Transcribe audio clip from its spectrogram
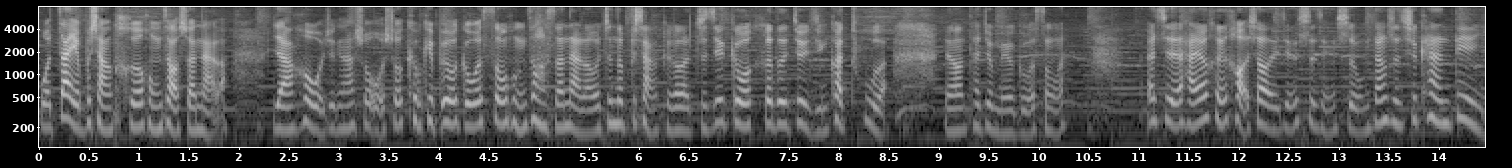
我再也不想喝红枣酸奶了。然后我就跟他说：“我说可不可以不要给我送红枣酸奶了？我真的不想喝了，直接给我喝的就已经快吐了。”然后他就没有给我送了。而且还有很好笑的一件事情是，我们当时去看电影。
